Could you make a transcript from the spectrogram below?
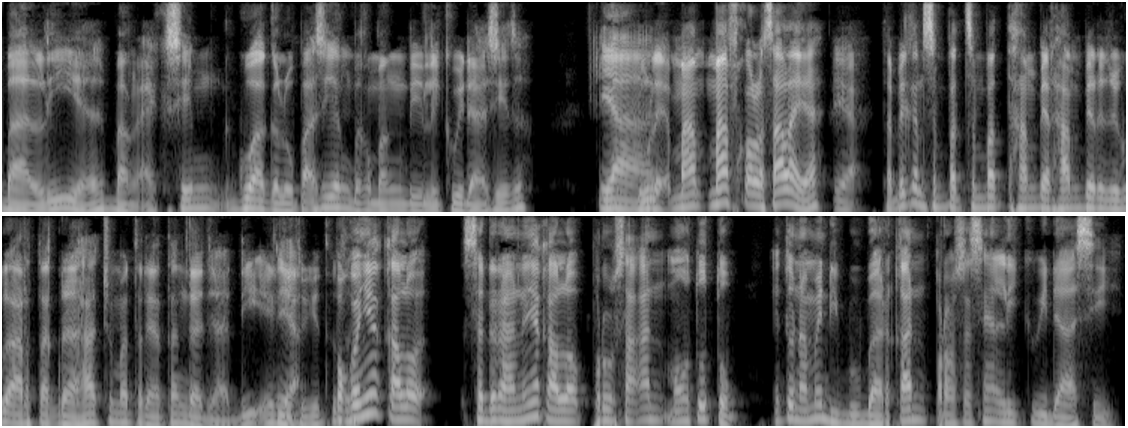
Bali ya, Bank Exim. Gue agak lupa sih yang bank-bank di likuidasi itu. Ya. Ya. Ma- maaf kalau salah ya. Iya. Tapi kan sempat sempat hampir-hampir juga Arta Graha, cuma ternyata nggak jadi. Ya, Ya, gitu-gitu. tuh. pokoknya kalau sederhananya kalau perusahaan mau tutup, itu namanya dibubarkan prosesnya likuidasi.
